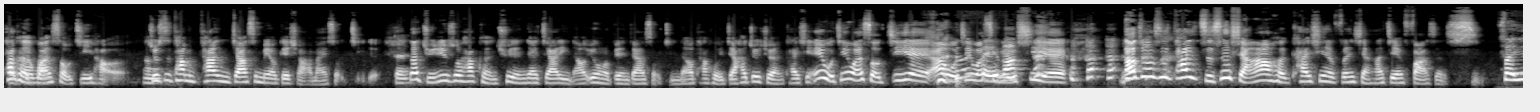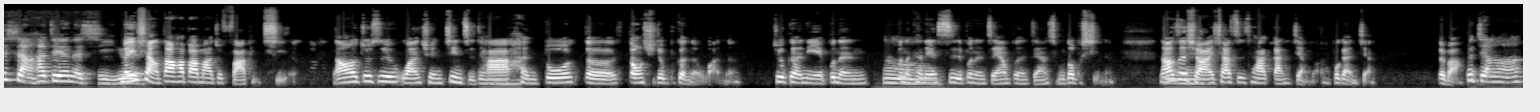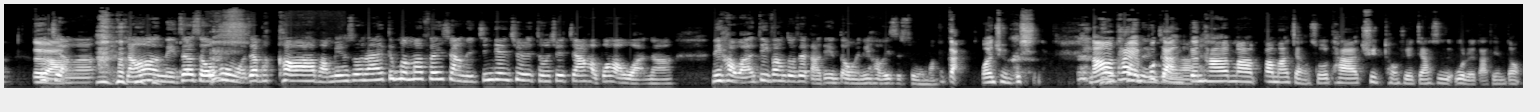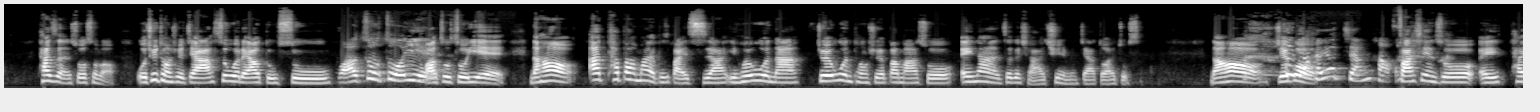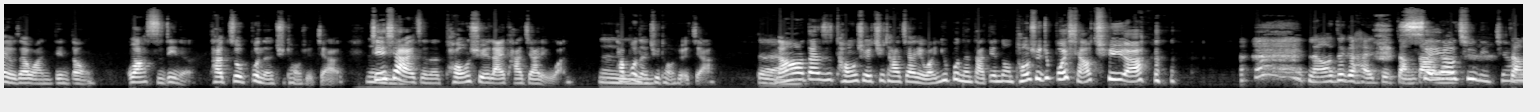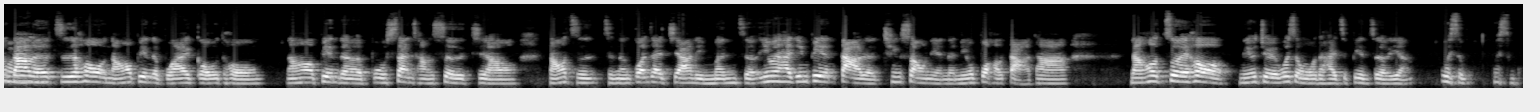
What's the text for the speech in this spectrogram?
他可能玩手机好了，嗯、就是他们他们家是没有给小孩买手机的。对。那举例说，他可能去人家家里，然后用了别人家的手机，然后他回家，他就觉得很开心。哎、欸，我今天玩手机耶！啊，我今天玩 什么游戏耶？然后就是他只是想要很开心的分享他今天发生的事，分享他今天的喜悦。没想到他爸妈就发脾气了，然后就是完全禁止他很多的东西就不可能玩了，就跟你也不能、嗯、不能看电视，不能怎样不能怎样，什么都不行了。然后这小孩下次他敢讲吗？不敢讲。对吧？不讲啊，不讲啊。然后你这时候父母在靠啊旁边说：“来跟妈妈分享，你今天去同学家好不好玩啊？你好玩的地方都在打电动，你好意思说吗？”不敢，完全不行。然后他也不敢跟他妈爸妈讲说他去同学家是为了打电动，他只能说什么：“我去同学家是为了要读书，我要做作业，我要做作业。”然后啊，他爸妈也不是白痴啊，也会问啊，就会问同学爸妈说：“哎，那这个小孩去你们家都在做什么？”然后 结果还要讲好，发现说，哎，他有在玩电动，哇，死定了，他就不能去同学家了。接下来只能同学来他家里玩，嗯，他不能去同学家。对，然后但是同学去他家里玩又不能打电动，同学就不会想要去啊。然后这个孩子长大了，谁要去你家？长大了之后，然后变得不爱沟通，然后变得不擅长社交，然后只只能关在家里闷着，因为他已经变大了，青少年了，你又不好打他。然后最后，你又觉得为什么我的孩子变这样？为什么？为什么？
